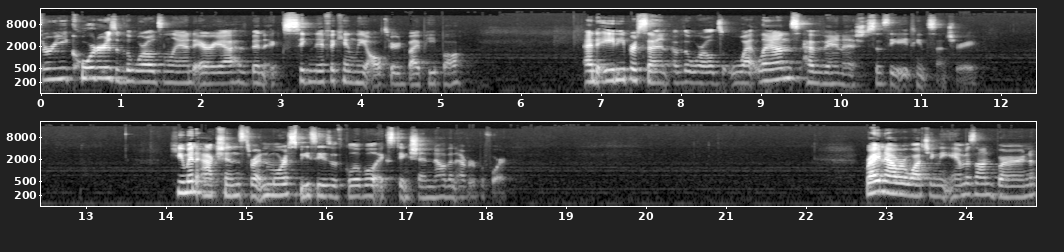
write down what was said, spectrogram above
three quarters of the world's land area have been significantly altered by people. And 80% of the world's wetlands have vanished since the 18th century. Human actions threaten more species with global extinction now than ever before. Right now, we're watching the Amazon burn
